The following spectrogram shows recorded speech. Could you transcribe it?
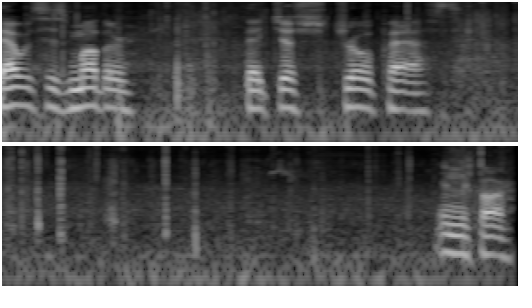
That was his mother that just drove past in the car.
